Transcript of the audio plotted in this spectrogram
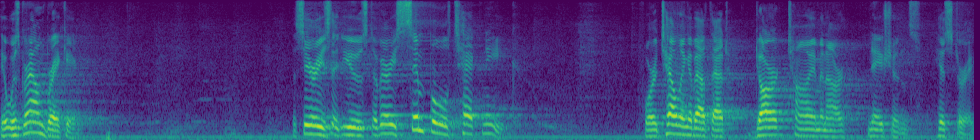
It was groundbreaking. A series that used a very simple technique for telling about that dark time in our nation's history.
